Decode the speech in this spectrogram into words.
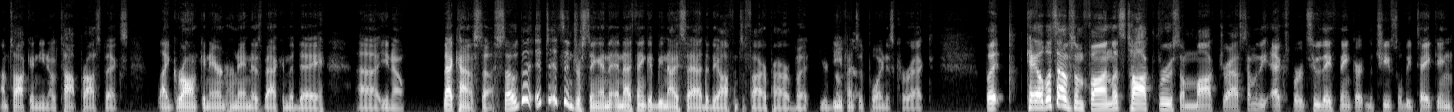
I'm talking, you know, top prospects like Gronk and Aaron Hernandez back in the day, uh, you know, that kind of stuff. So th- it's it's interesting, and and I think it'd be nice to add to the offensive firepower. But your defensive okay. point is correct. But Caleb, let's have some fun. Let's talk through some mock drafts, some of the experts who they think are, the Chiefs will be taking.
